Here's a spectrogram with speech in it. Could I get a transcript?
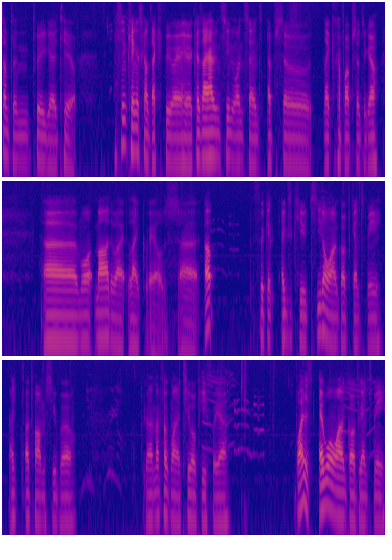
something pretty good too. I think Kangaskhan's actually pretty rare here because I haven't seen one since episode, like a couple episodes ago. Uh, more mod I like rails. Uh, up, oh, freaking execute. You don't want to go up against me. I I promise you, bro. Man, my Pokemon are too OP for ya. Why does everyone want to go up against me?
